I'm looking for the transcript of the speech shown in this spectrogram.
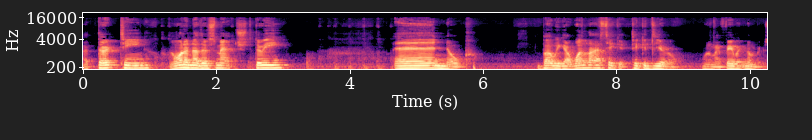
a 13, I want another smash, 3, and nope. But we got one last ticket, ticket 0, one of my favorite numbers.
